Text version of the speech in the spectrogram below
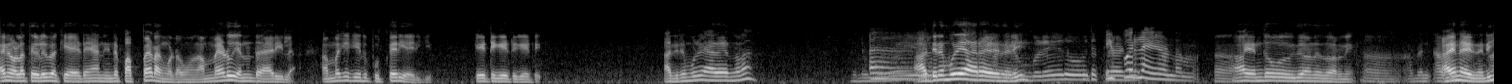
അതിനുള്ള തെളിവൊക്കെ ആയിട്ട് ഞാൻ നിന്റെ പപ്പയുടെ അങ്ങോട്ടാണ് പോകുന്നത്. അമ്മയോട് എന്നിട്ട് കാര്യമില്ല. അമ്മയ്ക്കൊക്കെ ഇത് പുത്തരി ആയിരിക്കും. കേട്ട് കേട്ട് കേട്ട്. അതിരമ്പുഴ ആരായിരുന്നടാ? അതിരമ്പുഴ ആരായിരുന്നടി? ഇപ്പൊ ഒരു ലൈൻ ഉണ്ടെന്ന്. ആ. എന്തോ ഇതാണെന്ന് പറഞ്ഞു. അതിനായിരുന്നടി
